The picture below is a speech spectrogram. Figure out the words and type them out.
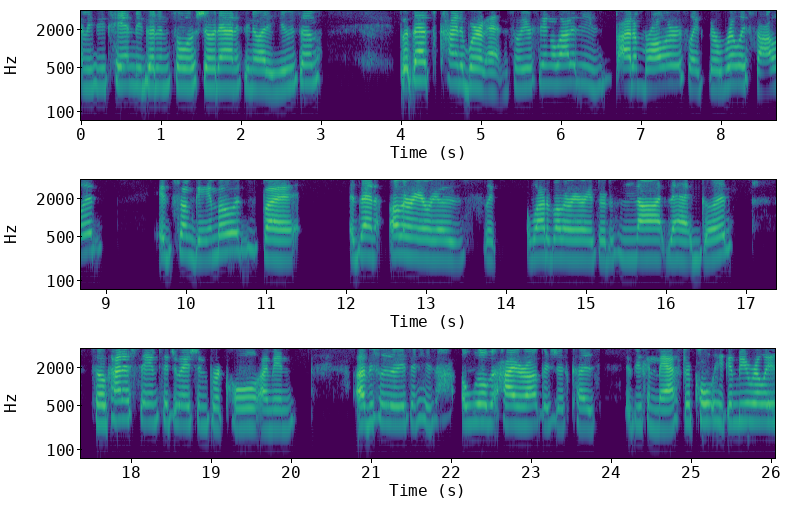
I mean, he can be good in solo showdown if you know how to use him. But that's kind of where it ends. So you're seeing a lot of these bottom brawlers, like they're really solid in some game modes, but then other areas, like a lot of other areas, are just not that good. So kind of same situation for Colt. I mean, obviously the reason he's a little bit higher up is just because if you can master Colt, he can be really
